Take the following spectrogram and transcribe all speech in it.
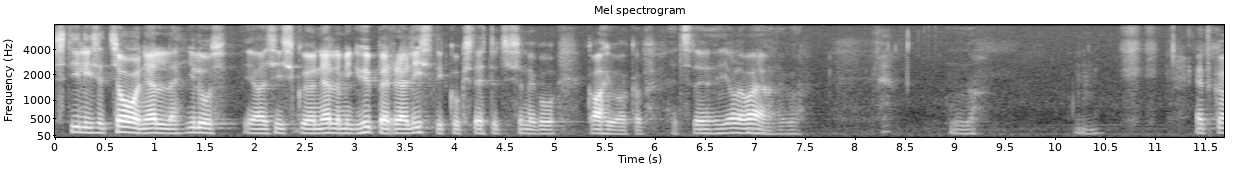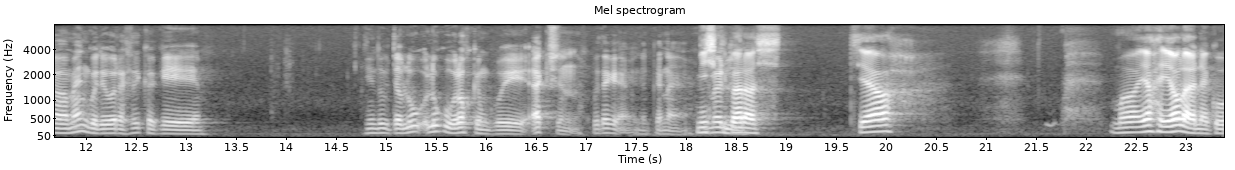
stilisatsioon jälle ilus ja siis, kui on jälle mingi hüperrealistlikuks tehtud, siis on nagu kahju hakkab, et seda ei ole vaja nagu noh. et ka mängude juures ikkagi sind huvitab lugu rohkem kui action, kui tege-, niisugune miskipärast jah. Ma jah, ei ole nagu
